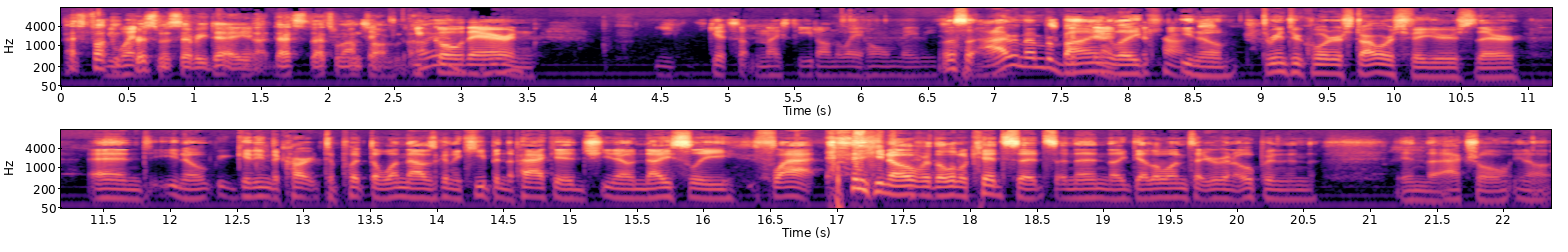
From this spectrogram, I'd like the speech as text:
That's fucking went- Christmas every day. Yeah. That's that's what I'm talking about. you Oh, go yeah. there and you get something nice to eat on the way home. Maybe. Listen, something I remember It's buying like you know three and three quarter Star Wars figures there, and you know getting the cart to put the one that I was going to keep in the package, you know, nicely flat, you know, where the little kid sits, and then like the other ones that you're going to open in in the actual you know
